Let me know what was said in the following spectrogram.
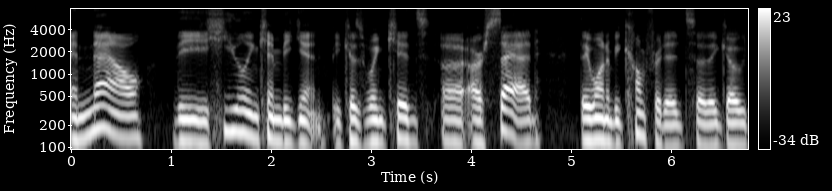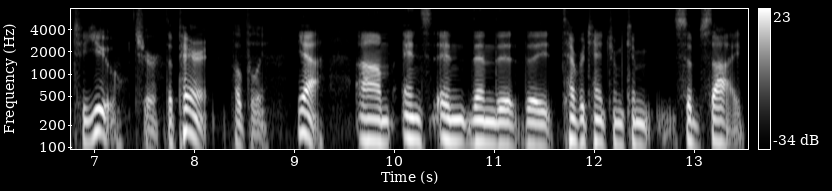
And now the healing can begin because when kids uh, are sad, they want to be comforted, so they go to you, Sure. the parent. Hopefully. Yeah. Um, and and then the, the temper tantrum can subside.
